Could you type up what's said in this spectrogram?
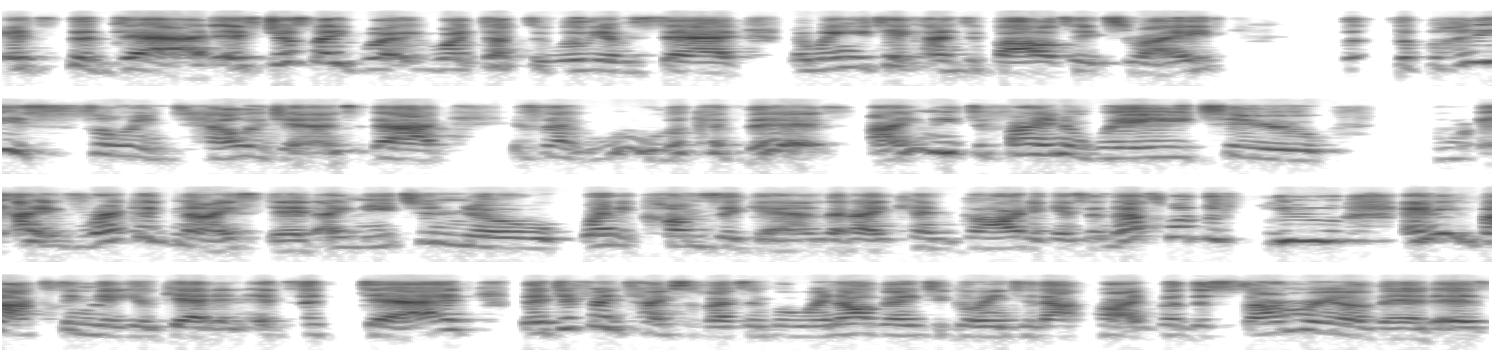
it's the dad. It's just like what, what Dr. Williams said that when you take antibiotics, right? The, the body is so intelligent that it's like, ooh, look at this. I need to find a way to I've recognized it. I need to know when it comes again that I can guard against. And that's what the flu, any vaccine that you're getting, it's a dead. There are different types of vaccine, but we're not going to go into that part. But the summary of it is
